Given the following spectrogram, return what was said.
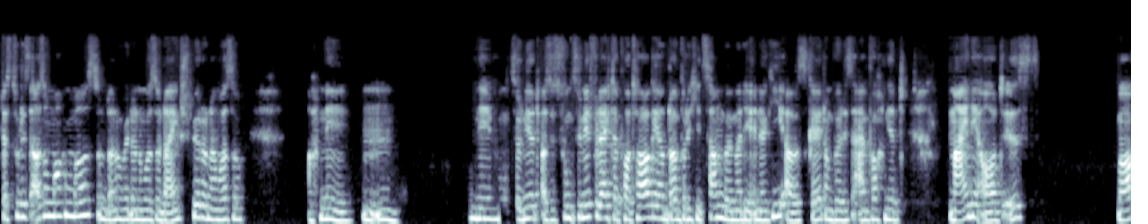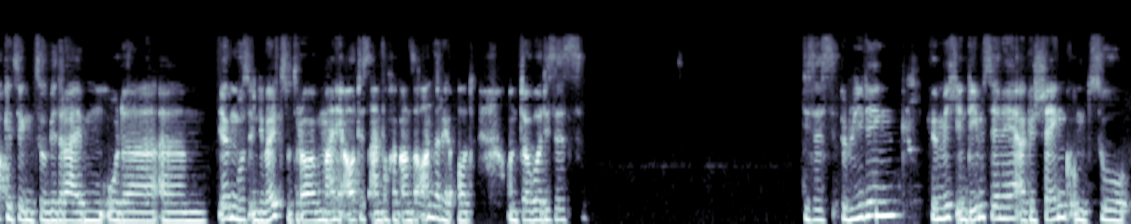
dass du das auch so machen musst? Und dann habe ich dann nochmal so reingespürt und dann war so, ach nee, mm -mm. Nee, funktioniert. Also es funktioniert vielleicht ein paar Tage und dann bricht ich zusammen, weil mir die Energie ausgeht und weil es einfach nicht meine Art ist, Marketing zu betreiben oder ähm, irgendwas in die Welt zu tragen. Meine Art ist einfach eine ganz andere Art. Und da war dieses, dieses Reading für mich in dem Sinne ein Geschenk, um zu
